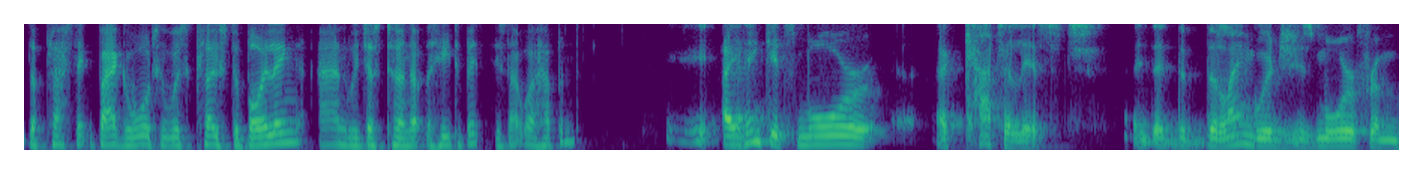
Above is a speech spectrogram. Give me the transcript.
the plastic bag of water was close to boiling and we just turned up the heat a bit. Is that what happened? I think it's more a catalyst the, the, the, language is more from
